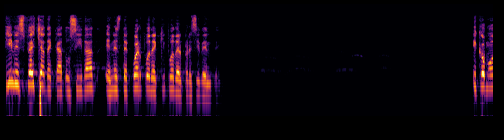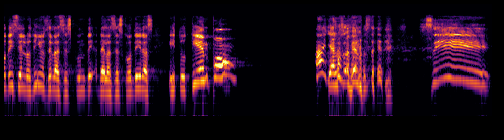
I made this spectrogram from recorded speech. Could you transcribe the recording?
Tienes fecha de caducidad en este cuerpo de equipo del presidente. Y como dicen los niños de las, de las escondidas, ¿y tu tiempo? Ah, ya lo sabían ustedes. Sí,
